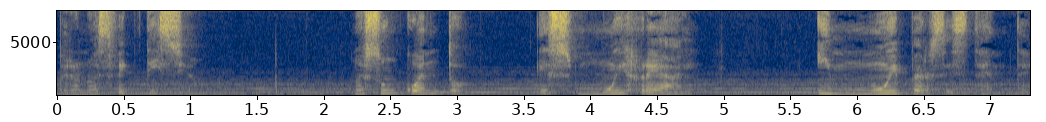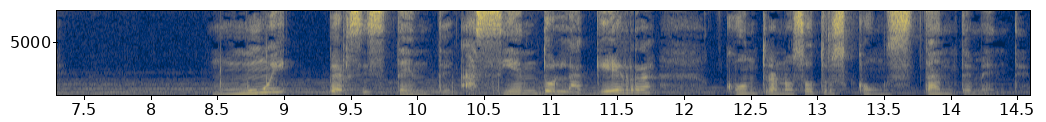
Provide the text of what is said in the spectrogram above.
pero no es ficticio. No es un cuento, es muy real y muy persistente. Muy persistente, haciendo la guerra contra nosotros constantemente.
